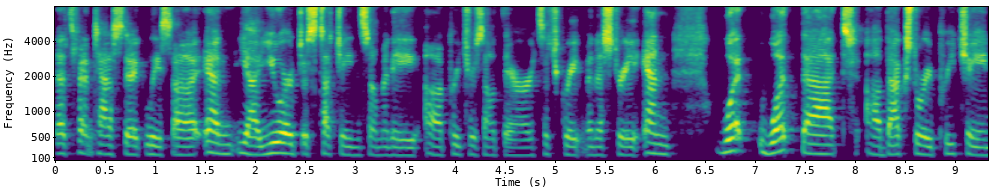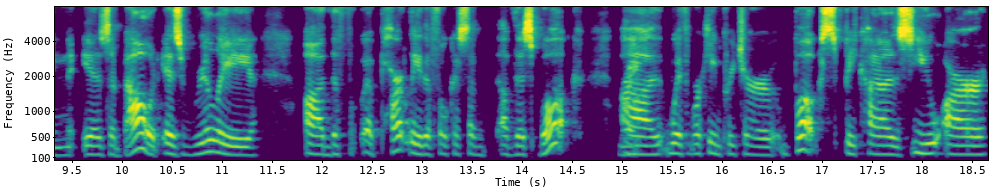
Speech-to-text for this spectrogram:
That's fantastic, Lisa. And yeah, you are just touching so many uh, preachers out there. It's such great ministry. And what what that uh, backstory preaching is about is really uh, the uh, partly the focus of, of this book right. Uh, with working preacher books because you are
